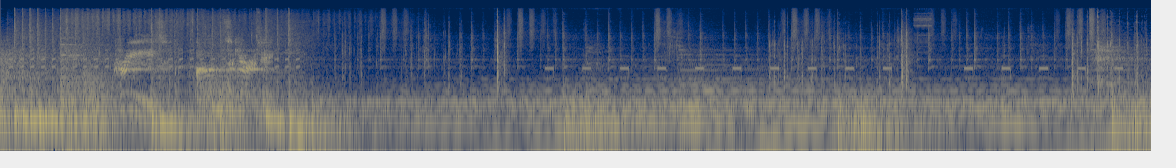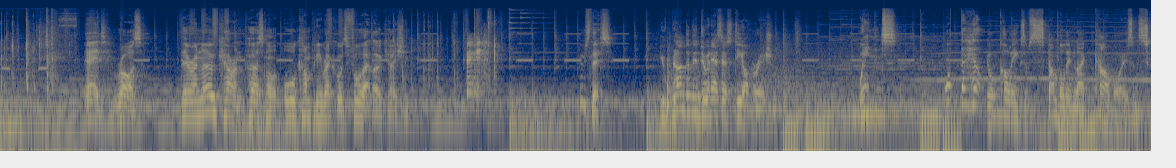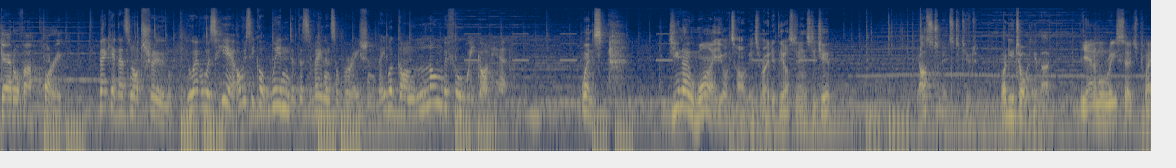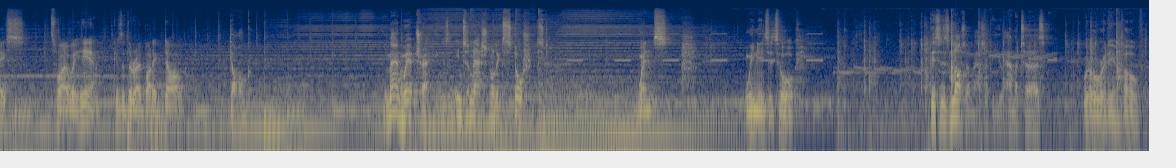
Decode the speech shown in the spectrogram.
There are no current personal or company records for that location. Beckett! Who's this? You've blundered into an SSD operation. Wentz? What the hell? Your colleagues have stumbled in like cowboys and scared off our quarry. Beckett, that's not true. Whoever was here obviously got wind of the surveillance operation. They were gone long before we got here. Wentz, do you know why your targets raided the Austin Institute? The Austin Institute? What are you talking about? The animal research place. That's why we're here, because of the robotic dog. Dog? The man we're tracking is an international extortionist. Wentz, we need to talk. This is not a matter for you amateurs. We're already involved.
